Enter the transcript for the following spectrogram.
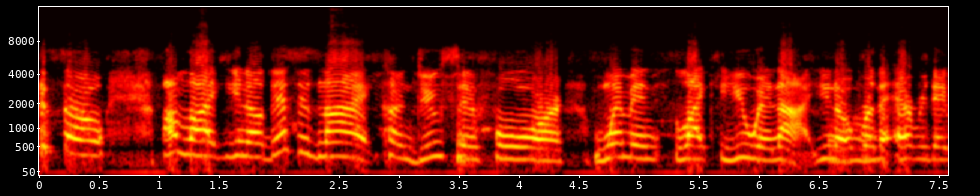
so I'm like, you know, this is not conducive for women like you and I. You know, for uh-huh. the everyday.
